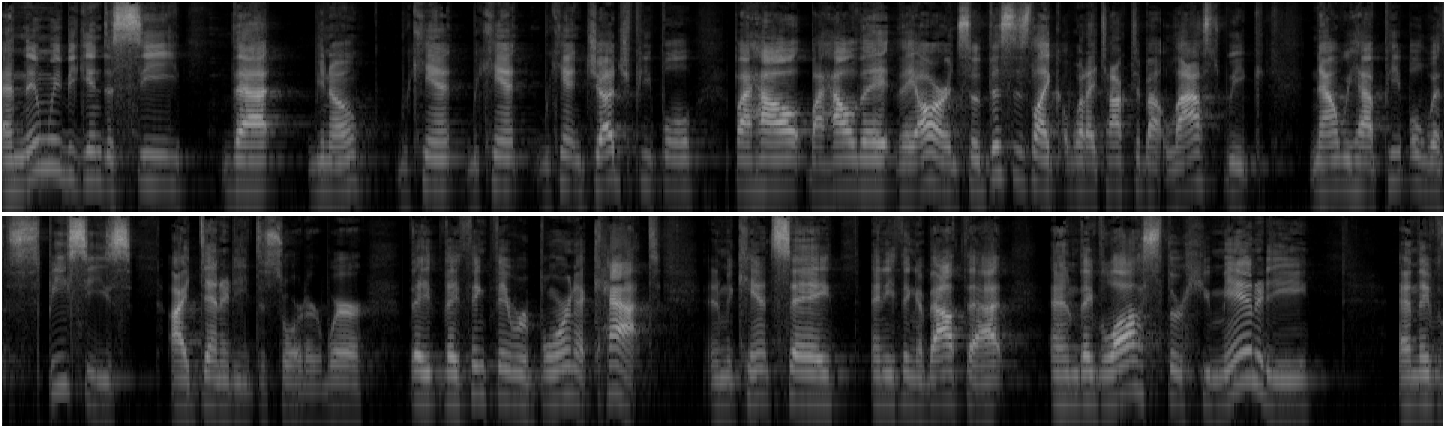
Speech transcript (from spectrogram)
And then we begin to see that, you know, we can't, we can't, we can't judge people by how, by how they, they are. And so this is like what I talked about last week. Now we have people with species identity disorder where they, they think they were born a cat and we can't say anything about that. And they've lost their humanity and they've,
